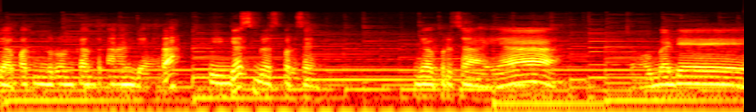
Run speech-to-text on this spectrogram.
dapat menurunkan tekanan darah hingga 11%. Nggak percaya? Coba deh.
